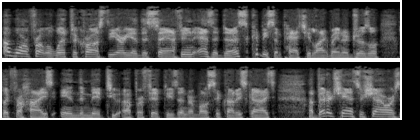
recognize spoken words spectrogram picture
A warm front will lift across the area this afternoon. As it does, could be some patchy light rain or drizzle. Look for highs in the mid to upper 50s under mostly cloudy skies. A better chance of showers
